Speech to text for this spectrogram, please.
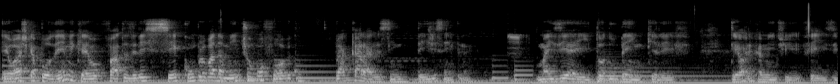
Eu acho que a polêmica é o fato dele ser comprovadamente homofóbico pra caralho, assim, desde sempre, né? Mas e aí, todo o bem que ele teoricamente fez e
